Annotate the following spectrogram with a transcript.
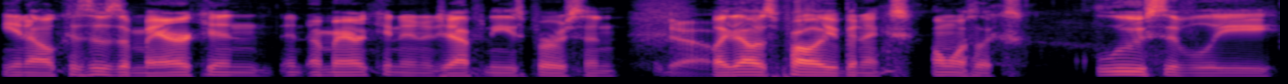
you know, because it was American, an American and a Japanese person. Yeah, Like that was probably been ex- almost exclusively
